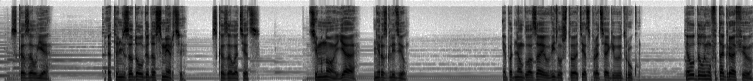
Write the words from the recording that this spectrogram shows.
— сказал я. «Это незадолго до смерти», — сказал отец. «Темно, я не разглядел». Я поднял глаза и увидел, что отец протягивает руку. Я отдал ему фотографию.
